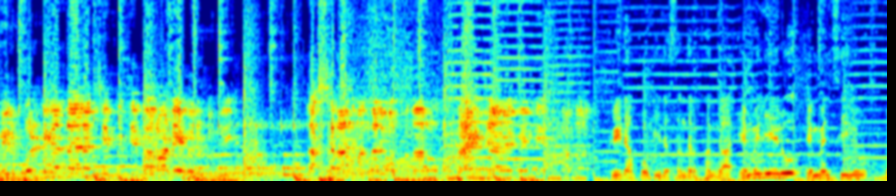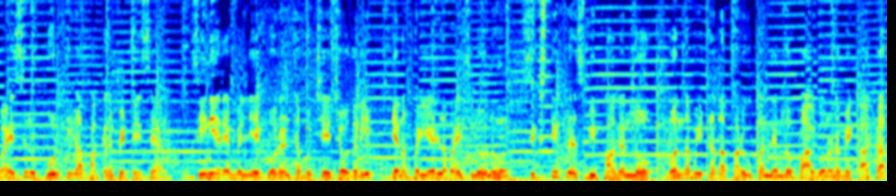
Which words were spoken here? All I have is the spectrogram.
మీరు పొలిటికల్ డైలాగ్ చెప్పించి అలవాటు అయిపోయినట్టుంది క్రీడా పోటీల సందర్భంగా ఎమ్మెల్యేలు ఎమ్మెల్సీలు వయసును పూర్తిగా పక్కన పెట్టేశారు. సీనియర్ ఎమ్మెల్యే గోరంట్ల బుచ్చే చౌదరి ఎనభై ఏళ్ళ వయసులోనూ సిక్స్టీ ప్లస్ విభాగంలో వంద మీటర్ల పరుగు పందెంలో పాల్గొనడమే కాక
